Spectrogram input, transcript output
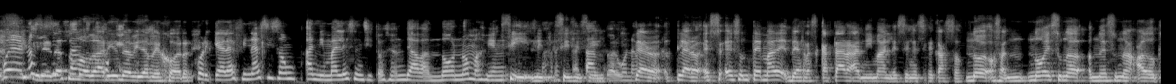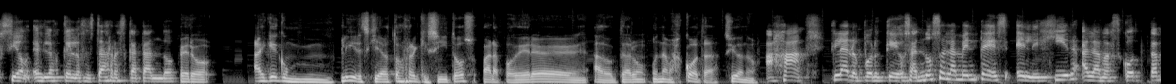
Bueno, no y sé le si das un hogar y una vida mejor. Porque a la final si son animales en situación de abandono, más bien Sí, sí, sí, sí. Claro, claro, es, es un tema de, de rescatar animales en ese caso. No, o sea, no es una, no es una adopción, es los que los estás rescatando. Pero hay que cumplir ciertos requisitos para poder eh, adoptar un- una mascota, ¿sí o no? Ajá, claro, porque, o sea, no solamente es elegir a la mascota,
